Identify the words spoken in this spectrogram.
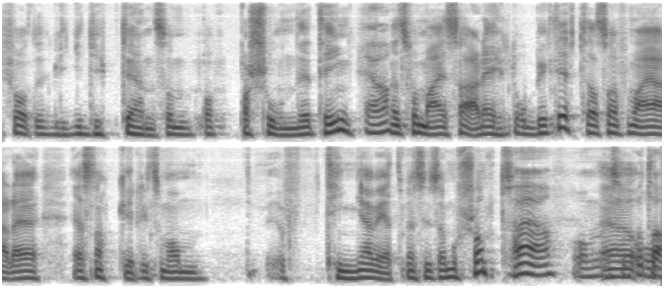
forhold ligger dypt i henne som personlige ting. Ja. Mens for meg så er det helt objektivt. Altså for meg er det, Jeg snakker liksom om ting jeg vet men syns er morsomt. Ja, ja. Om Eh, og da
